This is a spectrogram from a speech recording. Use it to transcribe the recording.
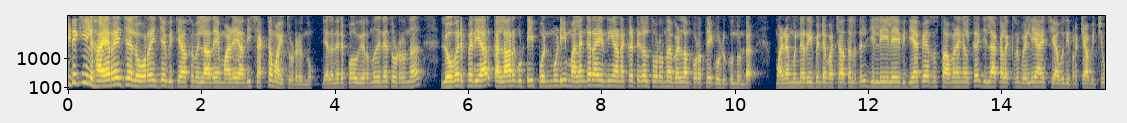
ഇടുക്കിയിൽ ഹൈറേഞ്ച് ലോറേഞ്ച് വ്യത്യാസമില്ലാതെ മഴ അതിശക്തമായി തുടരുന്നു. ജലനിരപ്പ് ഉയർന്നതിനെ തുടർന്ന് ലോവർ പെരിയാർ കല്ലാർകുട്ടി പൊന്മുടി മലങ്കര എന്നീ അണക്കെട്ടുകൾ തുറന്ന് വെള്ളം പുറത്തേക്ക് ഒഴുക്കുന്നുണ്ട്. മഴ മുന്നറിയിപ്പിന്റെ പശ്ചാത്തലത്തിൽ ജില്ലയിലെ വിദ്യാഭ്യാസ സ്ഥാപനങ്ങൾക്ക് ജില്ലാ കളക്ടർ വെള്ളിയാഴ്ച അവധി പ്രഖ്യാപിച്ചു.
